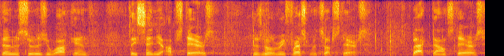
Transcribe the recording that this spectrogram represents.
Then, as soon as you walk in, they send you upstairs. There's no refreshments upstairs back downstairs.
